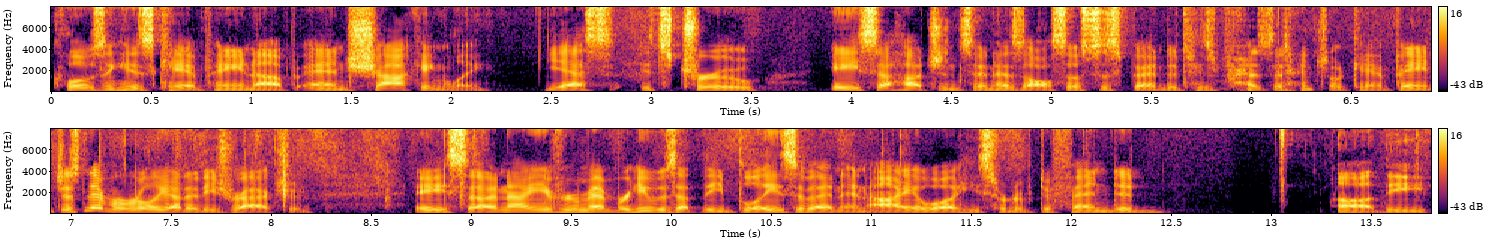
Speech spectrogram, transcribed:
closing his campaign up, and shockingly, yes, it's true, Asa Hutchinson has also suspended his presidential campaign. Just never really got any traction. Asa. Now, if you remember he was at the Blaze event in Iowa. He sort of defended uh, the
